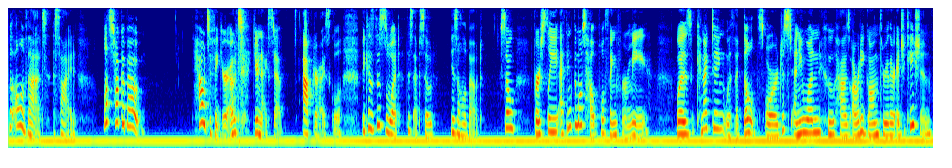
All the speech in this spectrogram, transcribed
with all of that aside, let's talk about how to figure out your next step after high school, because this is what this episode is all about. So, firstly, I think the most helpful thing for me was connecting with adults or just anyone who has already gone through their education.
